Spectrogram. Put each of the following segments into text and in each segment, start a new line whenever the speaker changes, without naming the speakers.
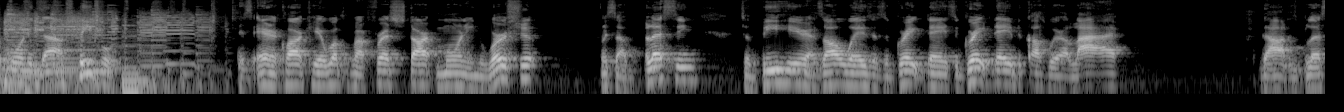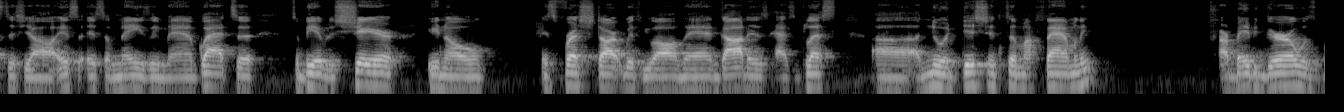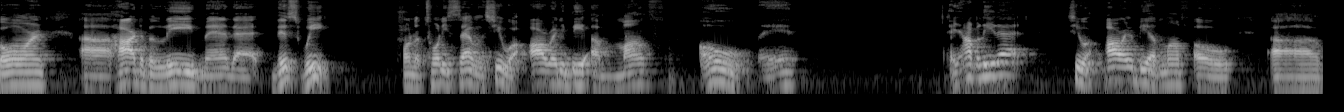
Good morning, God's people. It's Aaron Clark here. Welcome to our Fresh Start morning worship. It's a blessing to be here. As always, it's a great day. It's a great day because we're alive. God has blessed us, y'all. It's it's amazing, man. I'm glad to to be able to share, you know, it's fresh start with you all, man. God is, has blessed uh, a new addition to my family. Our baby girl was born. Uh, hard to believe, man, that this week on the 27th, she will already be a month old, man. Can y'all believe that? She will already be a month old. Uh,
